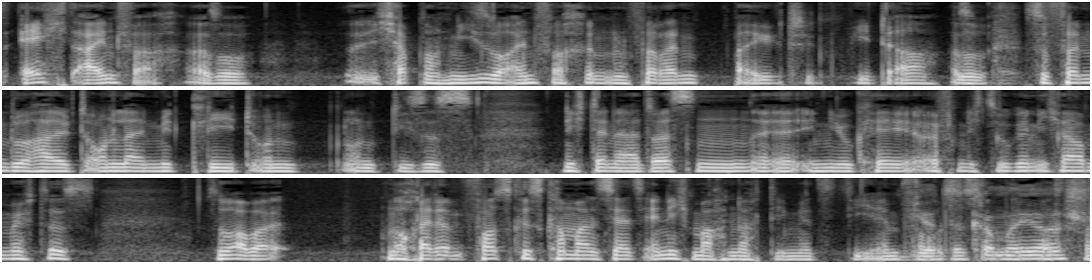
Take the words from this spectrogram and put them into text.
es echt einfach. Also ich habe noch nie so einfach in einen Verein beigetreten wie da. Also sofern du halt Online-Mitglied und und dieses nicht deine Adressen äh, in UK öffentlich zugänglich haben möchtest. So, aber noch bei der Foskis kann man das ja jetzt ähnlich machen, nachdem jetzt die MV jetzt das kann man ja sch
